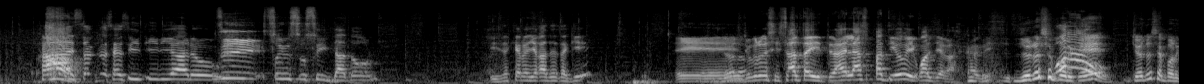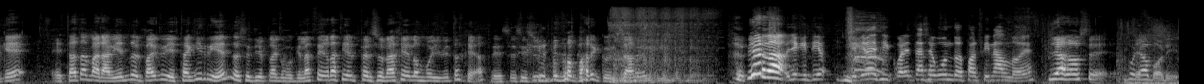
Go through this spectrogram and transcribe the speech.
¡Ah! Esa cosa es siciliano. Sí, soy un suicidador. ¿Dices que no llegas desde aquí? Eh, Yo creo que si salta y te da el aspa, tío, igual llegas. casi. Yo no sé por qué. Yo no sé por qué. Está tan maraviendo el parkour y está aquí riendo ese tío. en plan, Como que le hace gracia el personaje de los movimientos que hace. Eso sí es un puto parkour, ¿sabes? ¡Mierda! Oye, que te, que te iba a decir 40 segundos para el final, ¿no, eh? Ya lo sé. Voy a morir.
